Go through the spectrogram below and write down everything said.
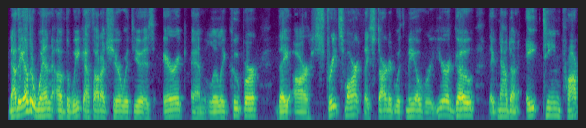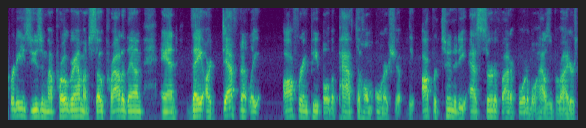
Now, the other win of the week I thought I'd share with you is Eric and Lily Cooper. They are street smart. They started with me over a year ago. They've now done 18 properties using my program. I'm so proud of them. And they are definitely offering people the path to home ownership, the opportunity as certified affordable housing providers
